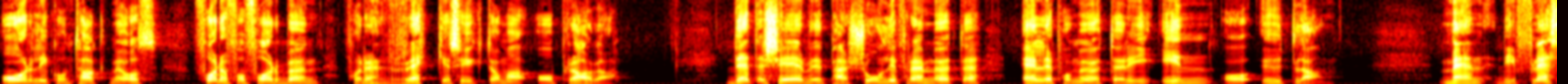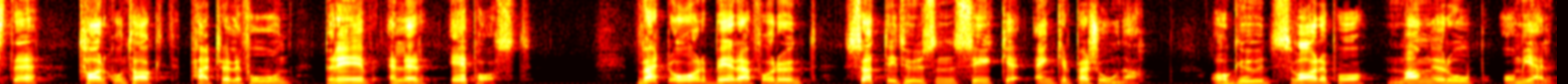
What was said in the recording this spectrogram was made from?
årlig kontakt med oss for å få forbønn for en rekke sykdommer og plager. Dette skjer ved personlig fremmøte eller på møter i inn- og utland. Men de fleste tar kontakt per telefon, brev eller e-post. Hvert år ber jeg for rundt 70 000 syke enkeltpersoner, og Gud svarer på mange rop om hjelp.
